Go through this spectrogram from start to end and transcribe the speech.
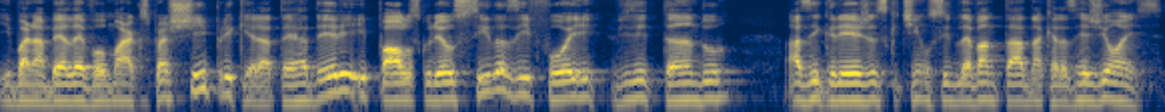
E Barnabé levou Marcos para Chipre, que era a terra dele, e Paulo escolheu Silas e foi visitando as igrejas que tinham sido levantadas naquelas regiões.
